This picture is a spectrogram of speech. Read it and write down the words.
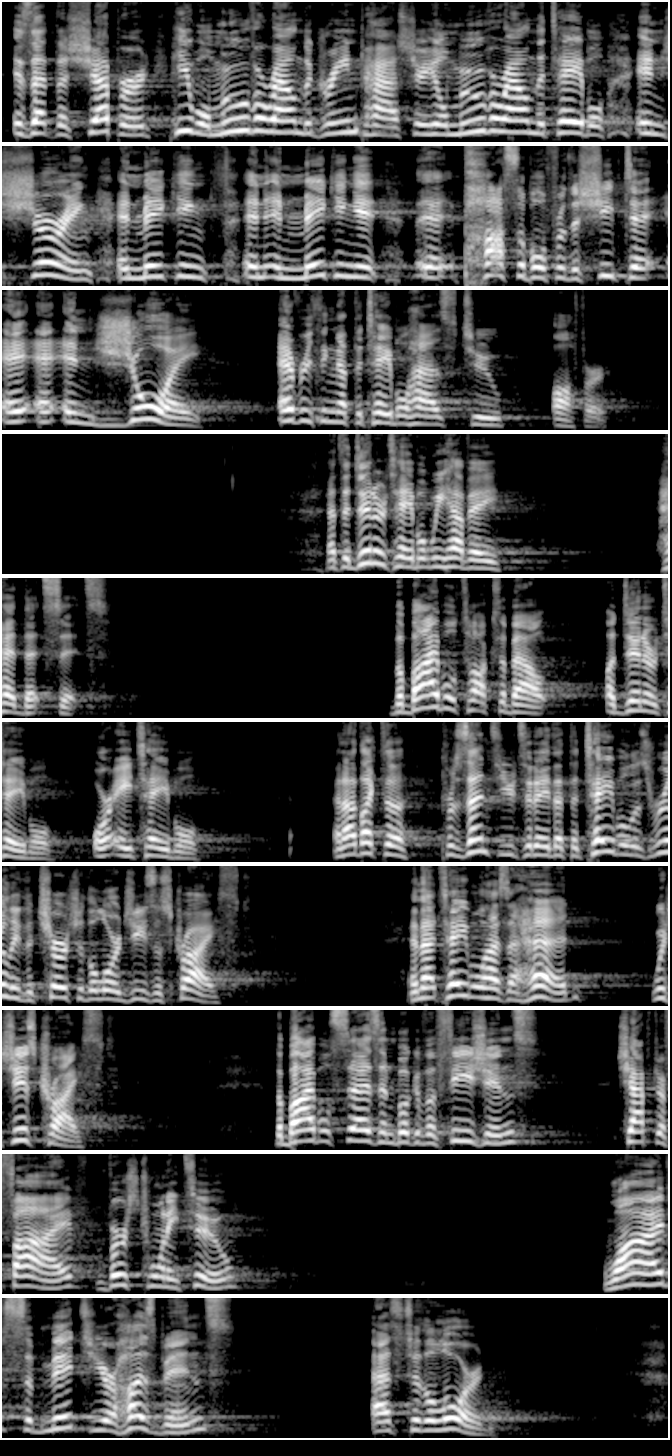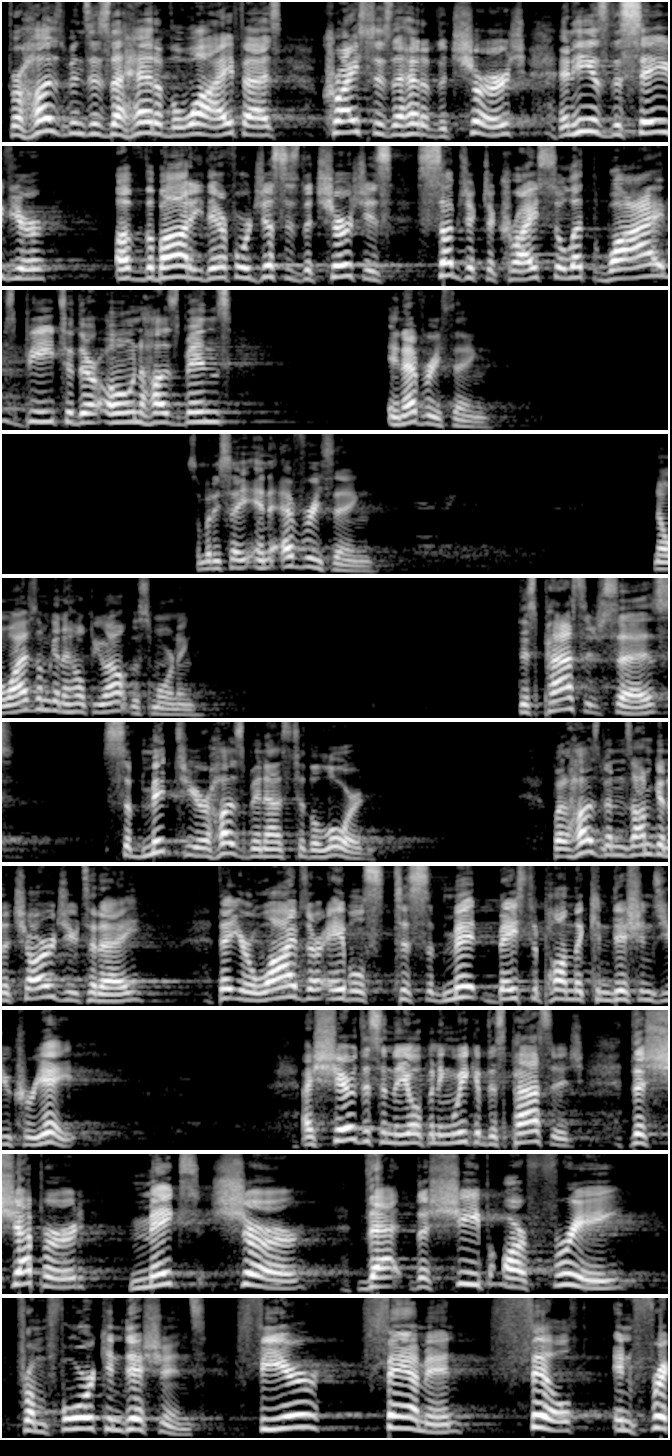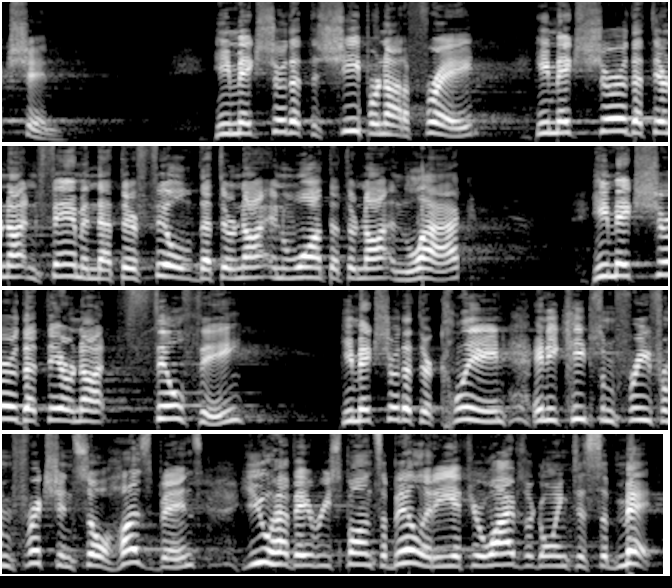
is that the shepherd, he will move around the green pasture, he'll move around the table, ensuring and making, and, and making it uh, possible for the sheep to uh, enjoy everything that the table has to offer. At the dinner table, we have a head that sits. The Bible talks about a dinner table or a table. And I'd like to present to you today that the table is really the church of the Lord Jesus Christ. And that table has a head, which is Christ. The Bible says in book of Ephesians, chapter 5, verse 22, Wives, submit to your husbands as to the Lord. For husbands is the head of the wife, as Christ is the head of the church, and he is the Savior of the body. Therefore, just as the church is subject to Christ, so let wives be to their own husbands in everything. Somebody say, in everything. Now, wives, I'm going to help you out this morning. This passage says, submit to your husband as to the Lord. But, husbands, I'm going to charge you today that your wives are able to submit based upon the conditions you create. I shared this in the opening week of this passage. The shepherd makes sure that the sheep are free from four conditions fear, famine, filth, and friction. He makes sure that the sheep are not afraid. He makes sure that they're not in famine, that they're filled, that they're not in want, that they're not in lack. He makes sure that they are not filthy. He makes sure that they're clean and he keeps them free from friction. So, husbands, you have a responsibility if your wives are going to submit.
